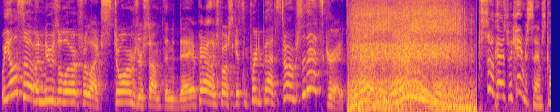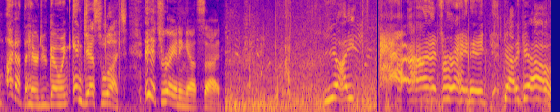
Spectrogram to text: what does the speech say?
We also have a news alert for like storms or something today. Apparently we're supposed to get some pretty bad storms, so that's great. So guys, we came to Sam's Club, I got the hairdo going, and guess what? It's raining outside. Yeah, ah, it's raining. Gotta go.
